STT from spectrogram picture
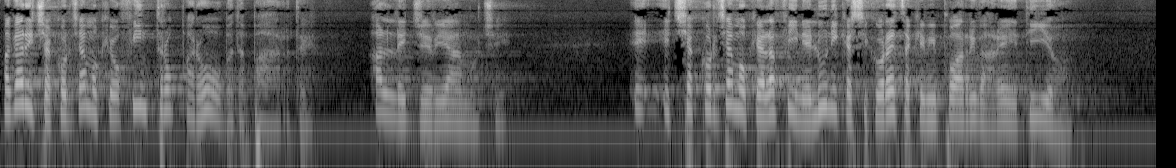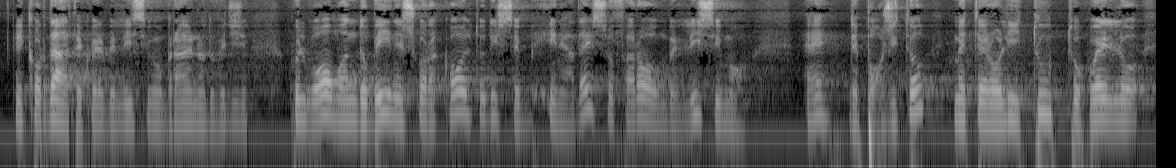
magari ci accorgiamo che ho fin troppa roba da parte, alleggeriamoci. E, e ci accorgiamo che alla fine l'unica sicurezza che mi può arrivare è Dio. Ricordate quel bellissimo brano dove dice quell'uomo andò bene il suo raccolto, disse bene, adesso farò un bellissimo eh, deposito, metterò lì tutto quello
